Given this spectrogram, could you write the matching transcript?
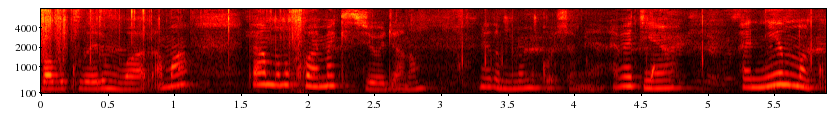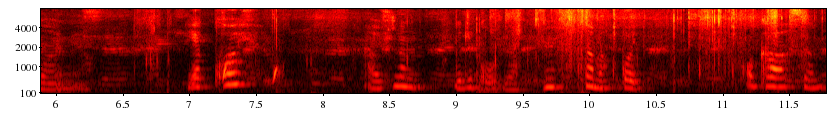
balıklarım var ama ben bunu koymak istiyor canım. Ya da bunu mu koysam ya? Evet ya. Sen niye bunu koymuyorsun? Ya koy. Ay şuna gıcık oluyor. Hı, tamam koydum. O kalsın.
